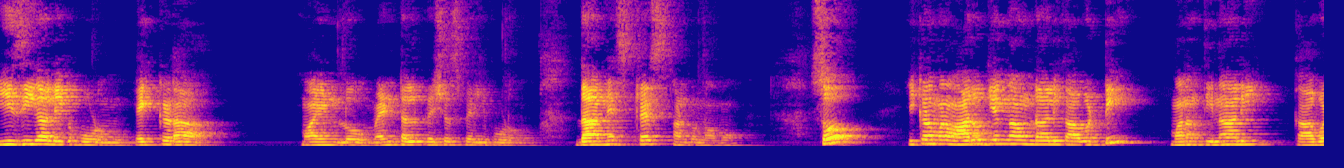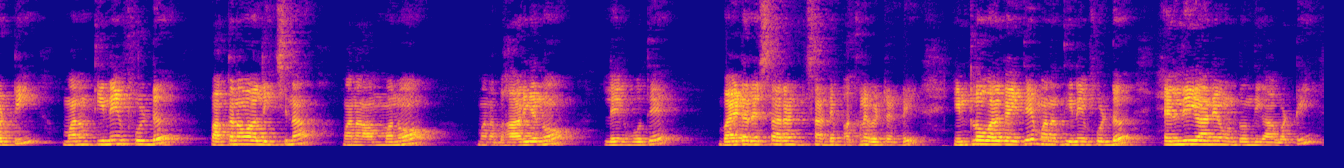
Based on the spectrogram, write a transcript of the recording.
ఈజీగా లేకపోవడం ఎక్కడ? మైండ్లో మెంటల్ ప్రెషర్స్ పెరిగిపోవడం. దాన్నే స్ట్రెస్ అంటున్నాము. సో ఇక్కడ మనం ఆరోగ్యంగా ఉండాలి కాబట్టి మనం తినాలి కాబట్టి మనం తినే ఫుడ్ పక్కన వాళ్ళు ఇచ్చిన మన అమ్మనో మన భార్యనో లేకపోతే బయట రెస్టారెంట్స్ అంటే పక్కన పెట్టండి. ఇంట్లో వరకు అయితే మనం తినే ఫుడ్ హెల్దీగానే ఉంటుంది కాబట్టి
